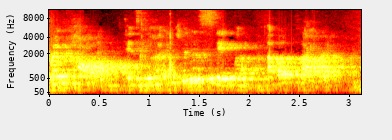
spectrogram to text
when pollen is put into the stigma of a flower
